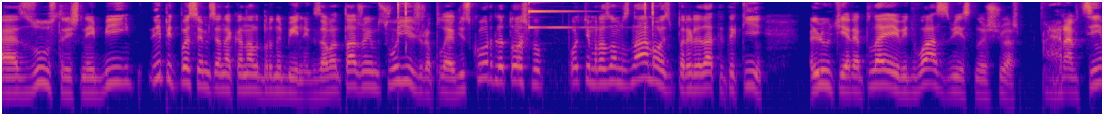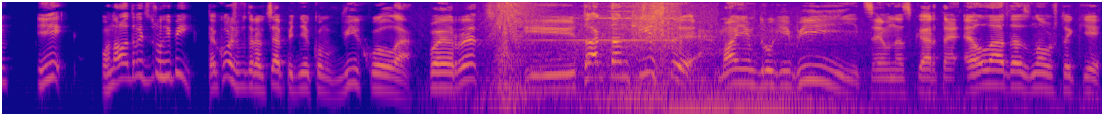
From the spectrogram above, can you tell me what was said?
е, Зустрічний бій. І підписуємося на канал Бронебійник. Завантажуємо свої ж реплеї в Discord для того, щоб потім разом з нами ось переглядати такі люті реплеї від вас, звісно, що ж, гравці. І погнали дивитися другий бій. Також від гравця під ніком Віхола. Вперед. І так, танкісти! Маємо другий бій. Це у нас карта Елада, знову ж таки,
